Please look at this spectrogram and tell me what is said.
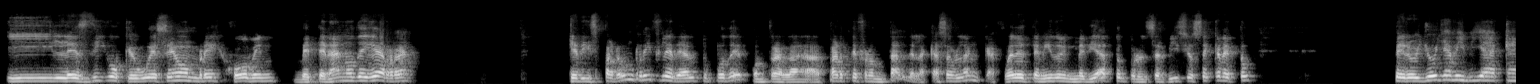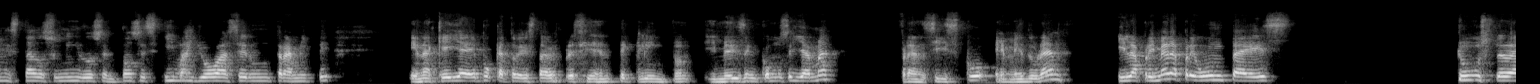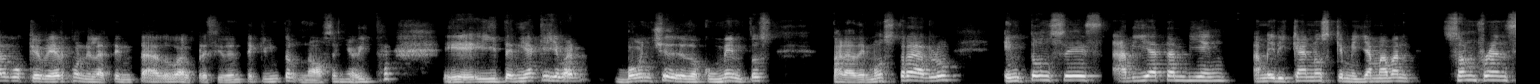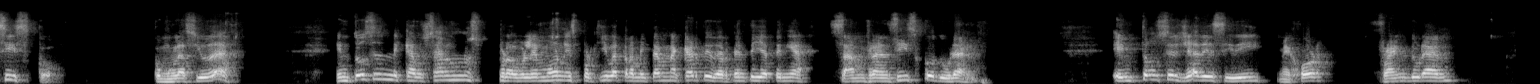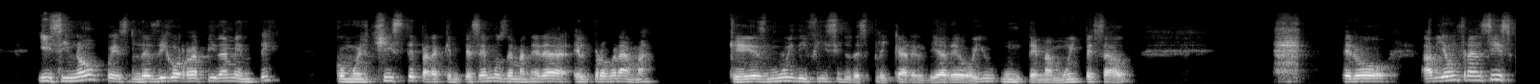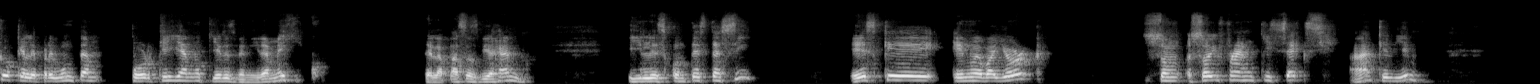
Y les digo que hubo ese hombre, joven, veterano de guerra, que disparó un rifle de alto poder contra la parte frontal de la Casa Blanca. Fue detenido inmediato por el servicio secreto, pero yo ya vivía acá en Estados Unidos, entonces iba yo a hacer un trámite. En aquella época todavía estaba el presidente Clinton y me dicen, ¿cómo se llama? Francisco M. Durán. Y la primera pregunta es, ¿tuvo usted algo que ver con el atentado al presidente Clinton? No, señorita. Eh, y tenía que llevar bonche de documentos para demostrarlo. Entonces, había también americanos que me llamaban San Francisco, como la ciudad. Entonces me causaba unos problemones porque iba a tramitar una carta y de repente ya tenía San Francisco Durán. Entonces ya decidí mejor Frank Durán y si no, pues les digo rápidamente como el chiste para que empecemos de manera el programa, que es muy difícil de explicar el día de hoy, un tema muy pesado. Pero había un Francisco que le preguntan, ¿por qué ya no quieres venir a México? Te la pasas viajando. Y les contesta, sí, es que en Nueva York soy Frankie Sexy. Ah, qué bien.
